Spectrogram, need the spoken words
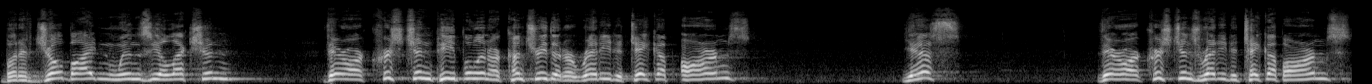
But if Joe Biden wins the election, there are Christian people in our country that are ready to take up arms. Yes, there are Christians ready to take up arms.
